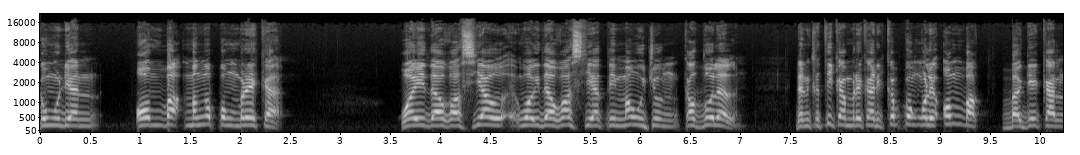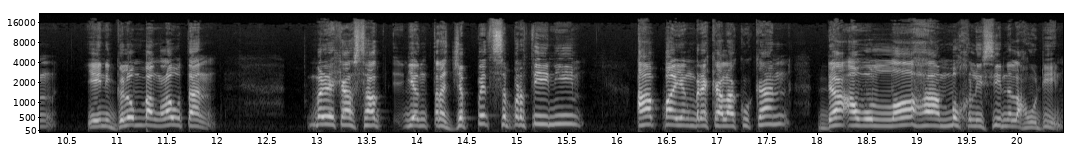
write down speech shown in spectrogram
kemudian ombak mengepung mereka. Wa idza ghasyati maujun kadhulal. Dan ketika mereka dikepung oleh ombak, bagaikan ya ini gelombang lautan. Mereka saat yang terjepit seperti ini, apa yang mereka lakukan? Da'awallaha mukhlisin lahudin.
